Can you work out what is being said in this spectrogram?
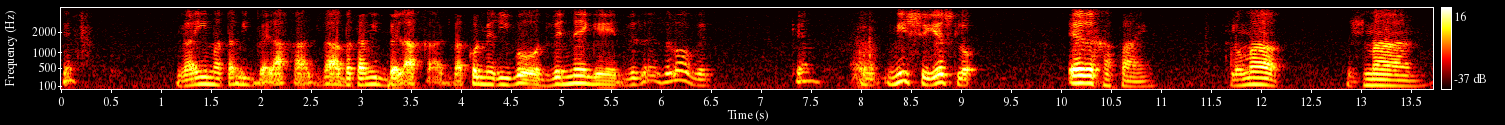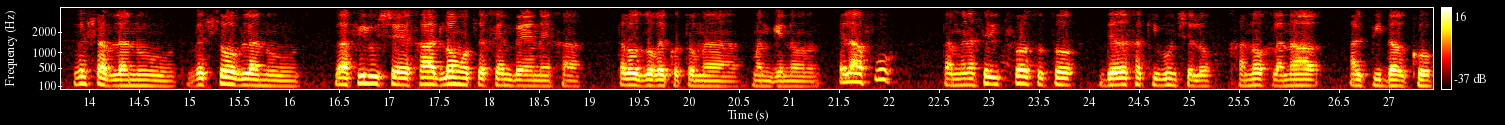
כן? והאימא תמיד בלחץ, והאבא תמיד בלחץ, והכל מריבות ונגד, וזה זה לא עובד. כן? מי שיש לו ערך אפיים, כלומר זמן וסבלנות וסובלנות, ואפילו שאחד לא מוצא חן בעיניך, אתה לא זורק אותו מהמנגנון, אלא הפוך, אתה מנסה לתפוס אותו דרך הכיוון שלו, חנוך לנער על פי דרכו.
